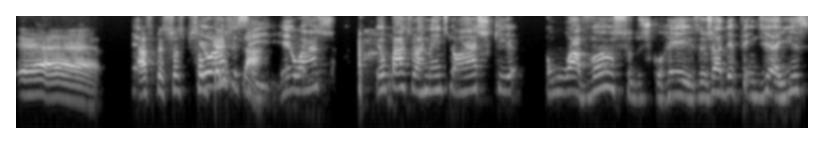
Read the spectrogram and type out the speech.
é, as pessoas precisam eu pensar. Acho assim, eu acho, eu particularmente, eu acho que o avanço dos Correios, eu já defendia isso,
